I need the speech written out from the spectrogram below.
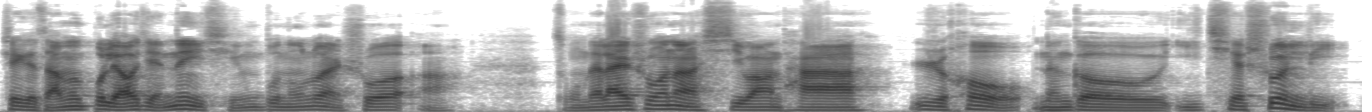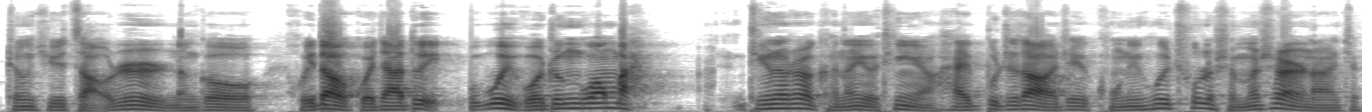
这个咱们不了解内情，不能乱说啊。总的来说呢，希望他日后能够一切顺利，争取早日能够回到国家队为国争光吧。听到这儿，可能有听友还不知道这个孔令辉出了什么事儿呢？就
